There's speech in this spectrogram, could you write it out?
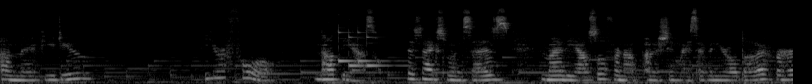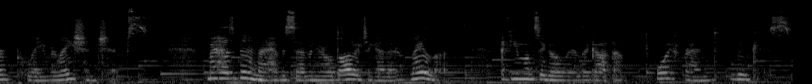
Um, and if you do, you're a fool, not the asshole. This next one says, Am I the asshole for not punishing my seven-year-old daughter for her play relationships? My husband and I have a seven-year-old daughter together, Layla. A few months ago, Layla got a boyfriend, Lucas.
